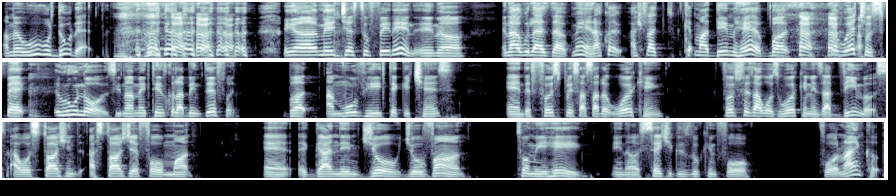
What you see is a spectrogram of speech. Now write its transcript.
I mean, who would do that? you know what I mean? Just to fit in, and uh, and I realized that man, I could I should have kept my damn hair. But in retrospect, who knows? You know, what I mean, things could have been different. But I moved here, take a chance, and the first place I started working, first place I was working is at Vimos. I was starting, I started there for a month, and a guy named Joe, Joe Vaughn, told me, hey, you know, Cedric is looking for for a line cook.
